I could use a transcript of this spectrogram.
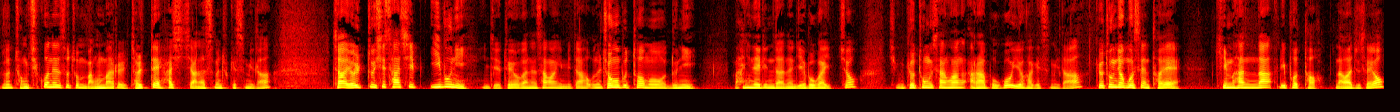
우선 정치권에서 좀 막말을 절대 하시지 않았으면 좋겠습니다. 자, 12시 42분이 이제 되어가는 상황입니다. 오늘 정오부터 뭐 눈이 많이 내린다는 예보가 있죠. 지금 교통 상황 알아보고 이어가겠습니다. 교통정보센터에 김한나 리포터 나와주세요.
